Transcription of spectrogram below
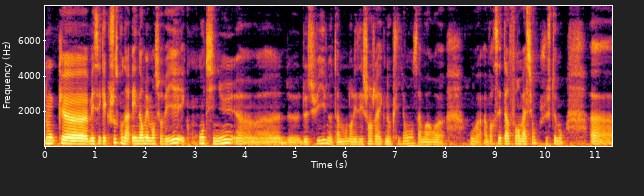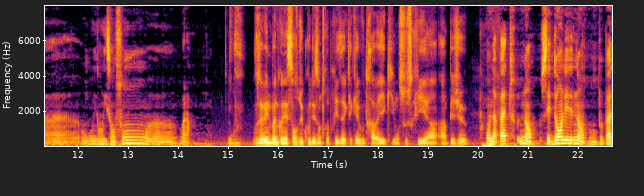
Donc mais c'est quelque chose qu'on a énormément surveillé et qu'on continue de, de, suivre notamment dans les échanges avec nos clients savoir avoir cette information justement euh, où ils en sont, euh, voilà. vous avez une bonne connaissance du coup des entreprises avec lesquelles vous travaillez qui ont souscrit un, un PGE On n'a pas tout, non, c'est dans les, non, on peut pas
